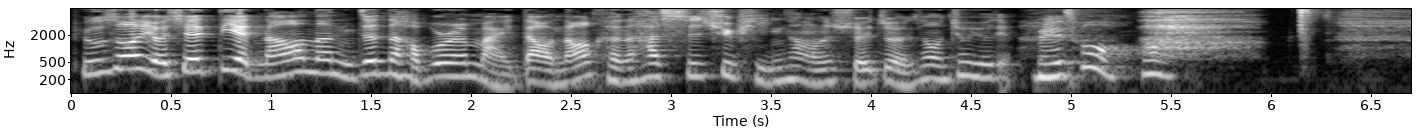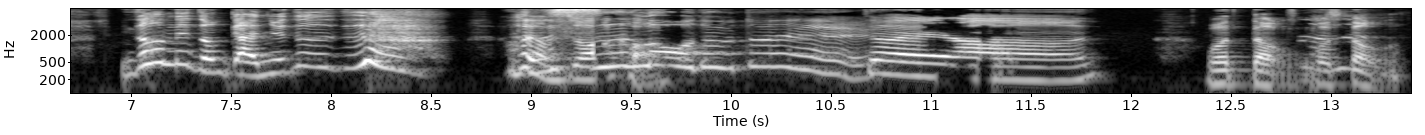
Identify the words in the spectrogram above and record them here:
比如说有些店，然后呢，你真的好不容易买到，然后可能它失去平常的水准的时候，就有点没错啊。你知道那种感觉真的是 很失落，对不对？对啊，我懂，我懂。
